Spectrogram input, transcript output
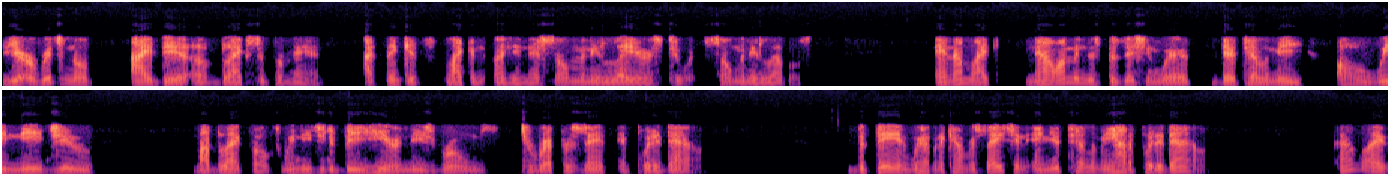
your original idea of Black Superman, I think it's like an onion. There's so many layers to it, so many levels. And I'm like, now I'm in this position where they're telling me, oh, we need you, my black folks, we need you to be here in these rooms to represent and put it down. But then we're having a conversation and you're telling me how to put it down. I'm like,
